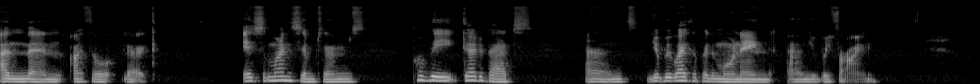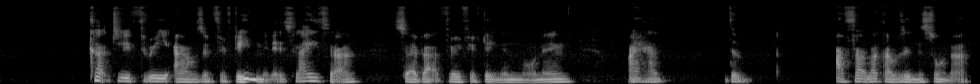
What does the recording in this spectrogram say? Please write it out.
And then I thought, look, it's some minor symptoms. Probably go to bed, and you'll be wake up in the morning, and you'll be fine. Cut to three hours and fifteen minutes later, so about 3.15 in the morning, I had the, I felt like I was in the sauna.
